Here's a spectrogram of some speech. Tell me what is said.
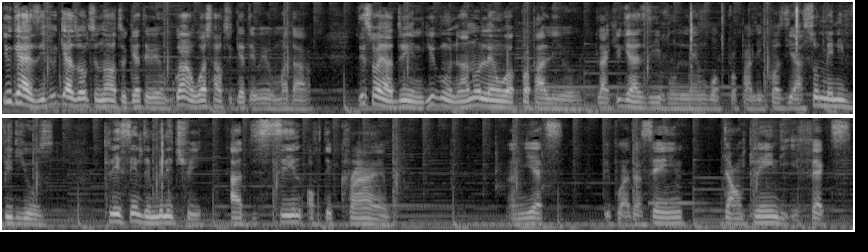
You guys, if you guys want to know how to get away, go and watch how to get away with murder. This what you're doing. You even I don't learn work properly. Oh. Like you guys even learn work properly because there are so many videos placing the military at the scene of the crime. And yet people are just saying downplaying the effects,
